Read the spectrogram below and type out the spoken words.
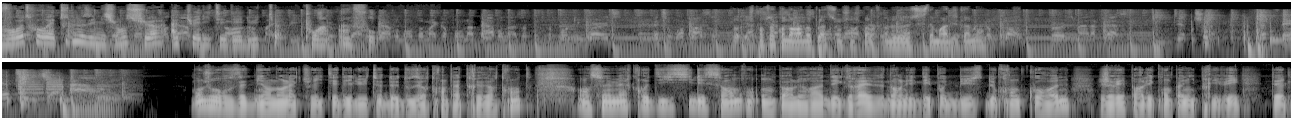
Vous retrouverez toutes nos émissions sur actualitédesluttes.info. Je pense pas qu'on aura nos places si on change pas le système radicalement. Bonjour, vous êtes bien dans l'actualité des luttes de 12h30 à 13h30. En ce mercredi 6 décembre, on parlera des grèves dans les dépôts de bus de Grande Couronne gérés par les compagnies privées telles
